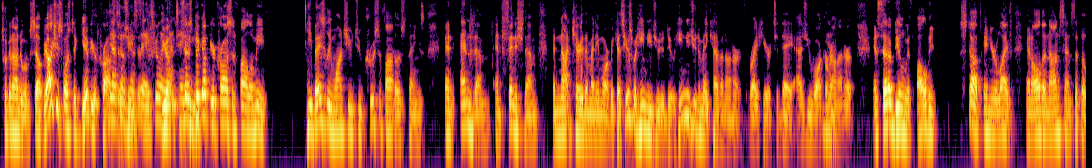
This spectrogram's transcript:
took it onto himself. You're actually supposed to give your cross That's to Jesus. say. It's really You know, not it says. "Pick up your cross and follow me." He basically wants you to crucify those things and end them and finish them and not carry them anymore. Because here's what he needs you to do: He needs you to make heaven on earth right here today as you walk Yeah. around on earth, instead of dealing with all the stuff in your life and all the nonsense that the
